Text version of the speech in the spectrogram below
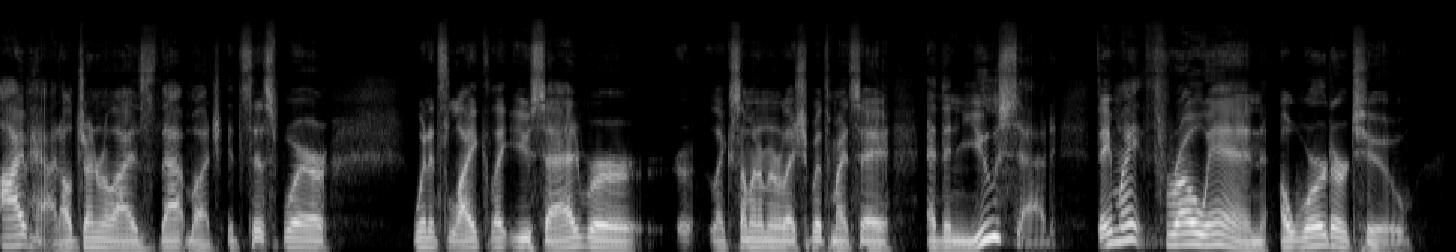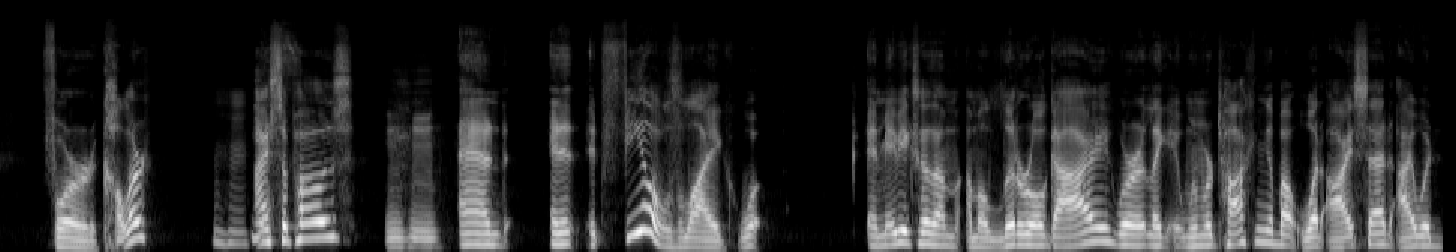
I've had, I'll generalize that much. It's this where, when it's like, like you said, where er, like someone I'm in a relationship with might say, and then you said, they might throw in a word or two for color, Mhm. I Yes. suppose, Mm-hmm. and and it it feels like what and maybe because I'm I'm a literal guy where like when we're talking about what I said, I would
